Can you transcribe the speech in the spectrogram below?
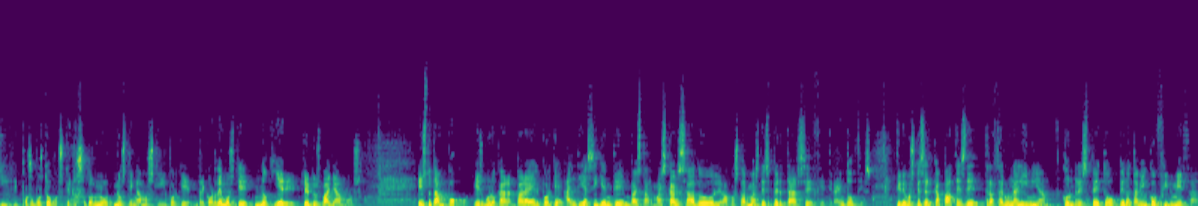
y por supuesto pues que nosotros no nos tengamos que ir, porque recordemos que no quiere que nos vayamos. Esto tampoco es bueno para él porque al día siguiente va a estar más cansado, le va a costar más despertarse, etc. Entonces, tenemos que ser capaces de trazar una línea con respeto, pero también con firmeza.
